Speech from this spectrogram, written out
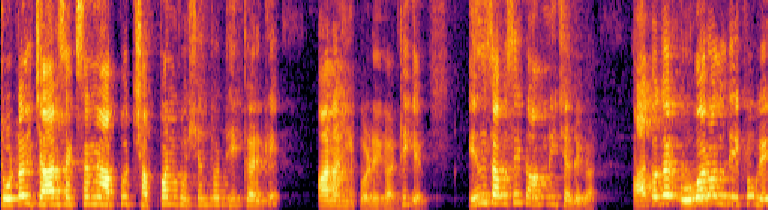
टोटल चार सेक्शन में आपको छप्पन क्वेश्चन तो ठीक करके आना ही पड़ेगा, ठीक है? इन सबसे काम नहीं चलेगा। आप अगर ओवरऑल देखोगे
